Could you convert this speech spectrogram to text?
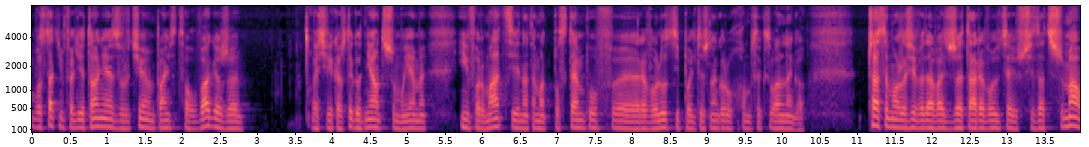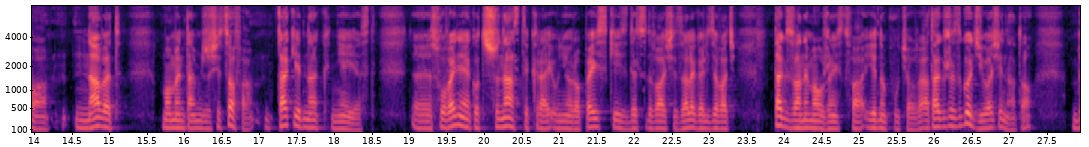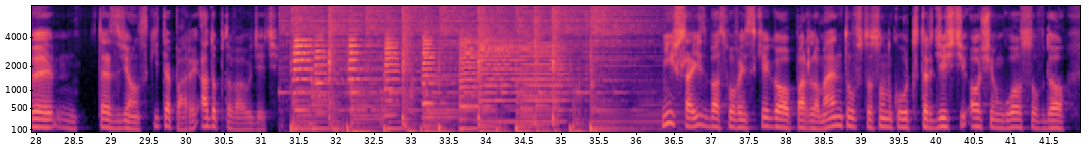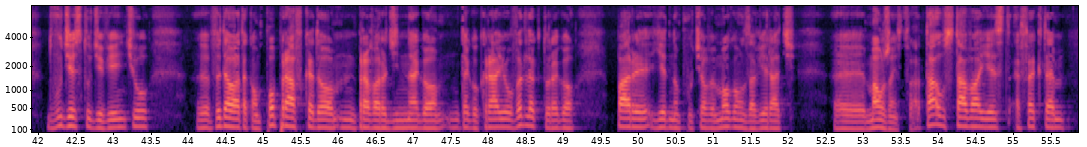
W ostatnim felietonie zwróciłem Państwa uwagę, że właściwie każdego dnia otrzymujemy informacje na temat postępów e, rewolucji politycznego ruchu homoseksualnego. Czasem może się wydawać, że ta rewolucja już się zatrzymała, nawet momentami, że się cofa. Tak jednak nie jest. E, Słowenia jako trzynasty kraj Unii Europejskiej zdecydowała się zalegalizować tak zwane małżeństwa jednopłciowe, a także zgodziła się na to, by te związki, te pary adoptowały dzieci. Niższa Izba Słoweńskiego Parlamentu w stosunku 48 głosów do 29 y, wydała taką poprawkę do mm, prawa rodzinnego tego kraju, wedle którego pary jednopłciowe mogą zawierać e, małżeństwa. Ta ustawa jest efektem e,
